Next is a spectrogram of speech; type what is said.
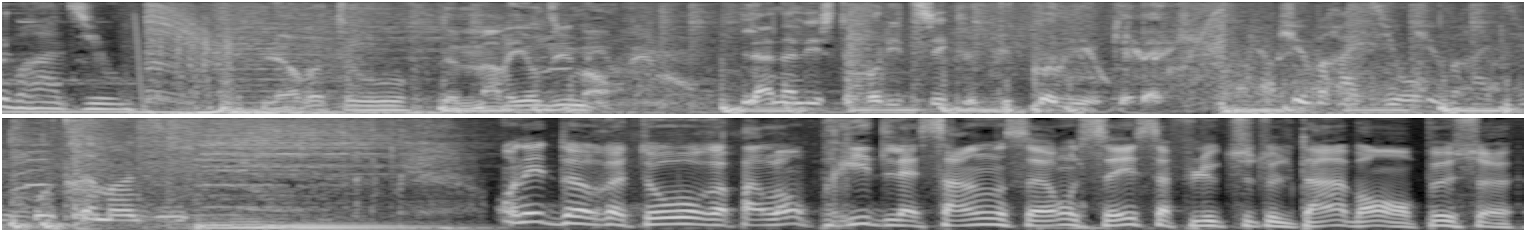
Cube Radio. Le retour de Mario Dumont, l'analyste politique le plus connu au Québec. Cube Radio. Autrement dit. On est de retour. Parlons prix de l'essence. On le sait, ça fluctue tout le temps. Bon, on peut se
